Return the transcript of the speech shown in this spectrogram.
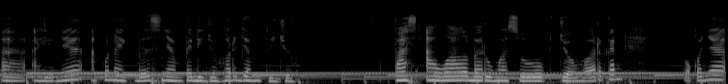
Uh, akhirnya aku naik bus nyampe di Johor jam 7 pas awal baru masuk Johor kan pokoknya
